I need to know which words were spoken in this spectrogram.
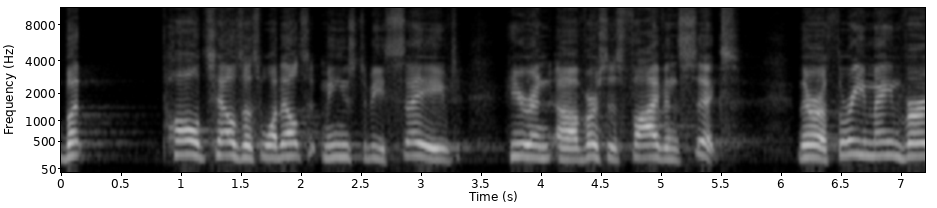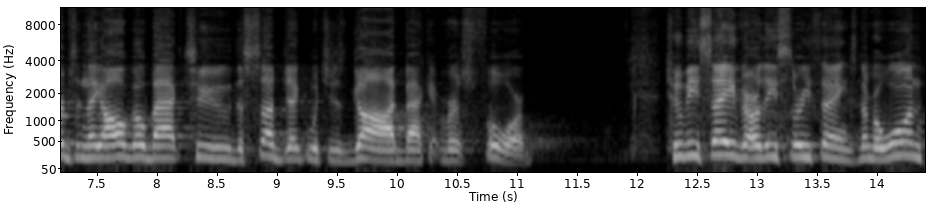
But Paul tells us what else it means to be saved here in uh, verses 5 and 6. There are three main verbs and they all go back to the subject, which is God, back at verse 4. To be saved are these three things. Number one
